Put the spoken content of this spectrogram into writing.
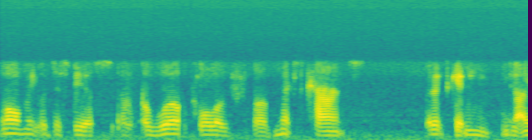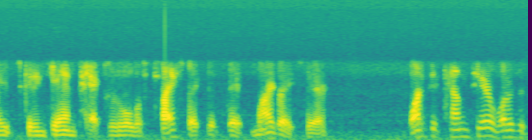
Normally, it would just be a, a whirlpool of, of mixed currents but it's getting, you know, it's getting jam packed with all this plastic that, that migrates there. Once it comes here, what is it?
